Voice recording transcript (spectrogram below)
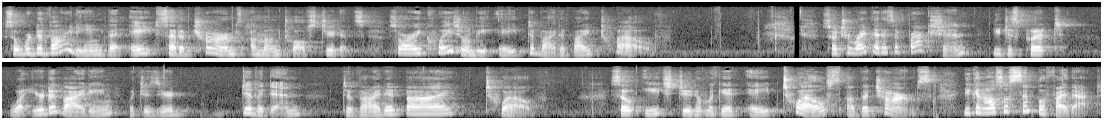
So we're dividing the eight set of charms among 12 students. So our equation will be 8 divided by 12. So to write that as a fraction, you just put what you're dividing, which is your dividend, divided by 12. So each student will get 8 twelfths of the charms. You can also simplify that.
